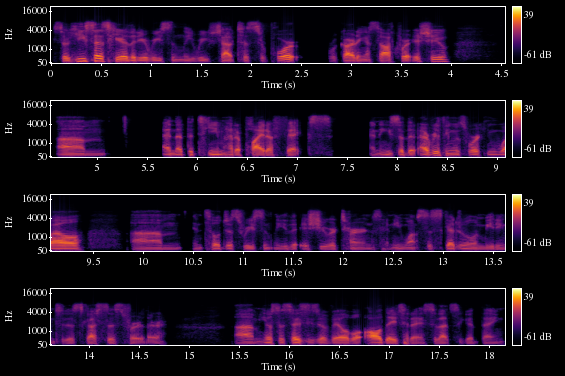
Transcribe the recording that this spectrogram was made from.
So he says here that he recently reached out to support regarding a software issue um, and that the team had applied a fix. And he said that everything was working well um, until just recently the issue returns and he wants to schedule a meeting to discuss this further. Um, he also says he's available all day today, so that's a good thing.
